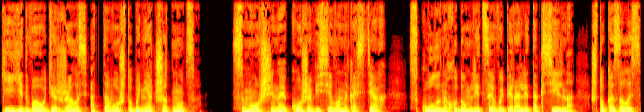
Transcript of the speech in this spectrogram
Ки едва удержалась от того, чтобы не отшатнуться. Сморщенная кожа висела на костях, скулы на худом лице выпирали так сильно, что, казалось,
